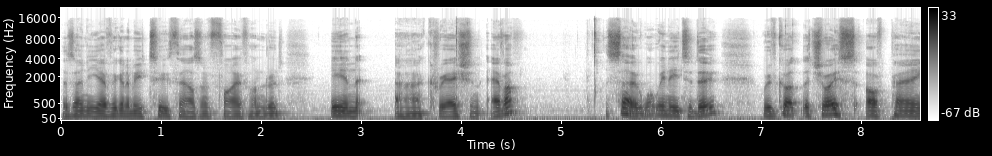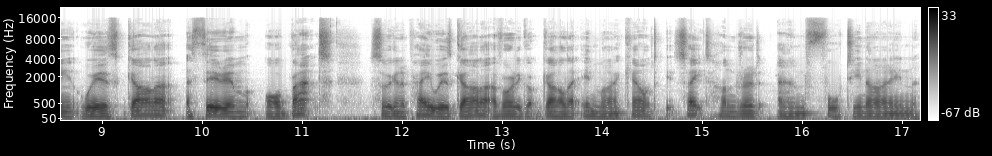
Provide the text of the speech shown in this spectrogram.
There's only ever going to be 2,500 in uh, creation ever. So what we need to do, we've got the choice of paying with Gala, Ethereum or BAT. So we're going to pay with Gala. I've already got Gala in my account. It's 849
